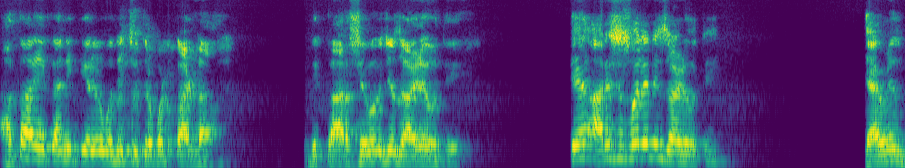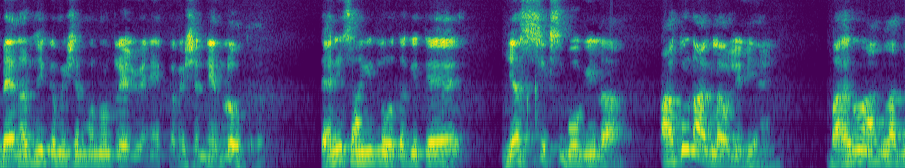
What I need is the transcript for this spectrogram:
आता एकाने केरळमध्ये चित्रपट काढला. ते कारसेवक जे जाळले होते ते आर एस एसवाल्यांनीच जाळले होते. त्यावेळेस बॅनर्जी कमिशन म्हणून रेल्वेने कमिशन नेमलं होतं. त्यांनी सांगितलं होतं की ते यस सिक्स बोगीला आतून आग लावलेली आहे. बाहेरून आग लाग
